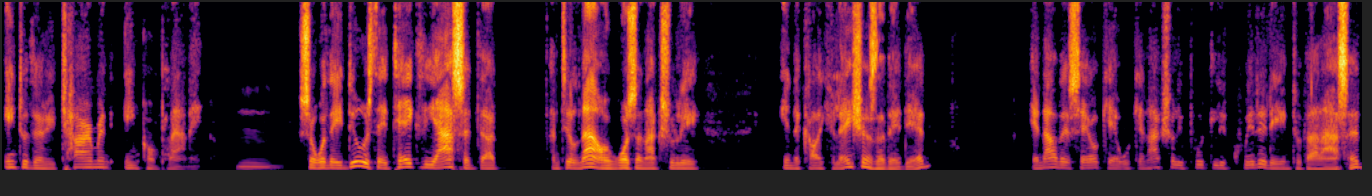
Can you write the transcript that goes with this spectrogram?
into the retirement income planning. Mm. So what they do is they take the asset that until now it wasn't actually in the calculations that they did. And now they say, okay, we can actually put liquidity into that asset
